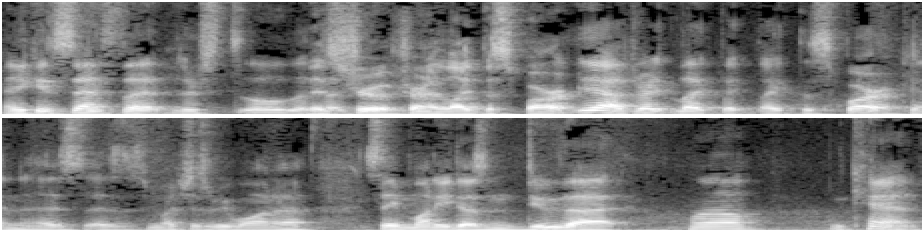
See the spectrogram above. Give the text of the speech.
And you can sense that there's still. It's that- true. Trying to light the spark. Yeah, it's right. Like, like like the spark. And as as much as we want to say money doesn't do that, well, we can.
